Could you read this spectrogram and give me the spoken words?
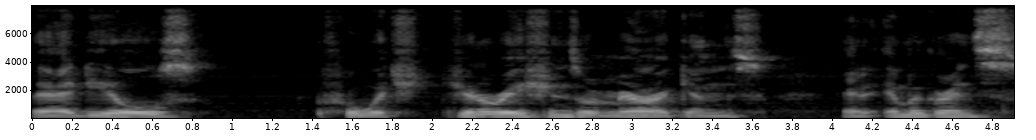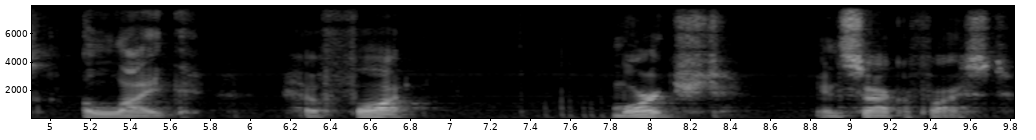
the ideals for which generations of Americans and immigrants alike have fought, marched, and sacrificed.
